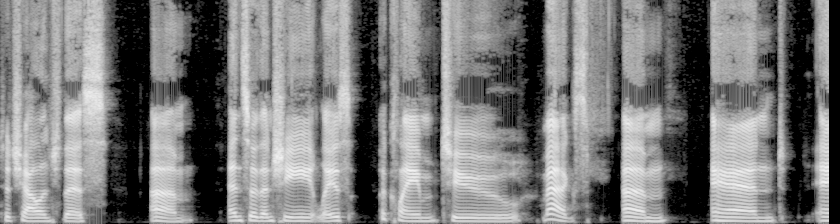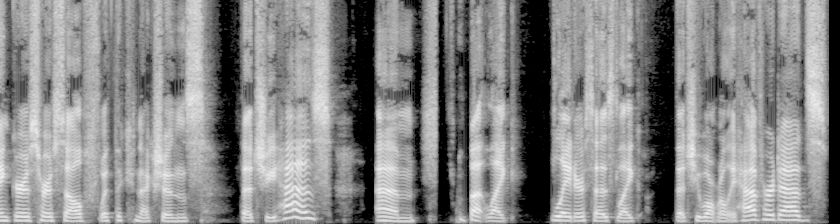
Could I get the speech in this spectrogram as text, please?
to challenge this. Um, and so then she lays a claim to Mags, um, and anchors herself with the connections that she has. Um, but like later says like that she won't really have her dad's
